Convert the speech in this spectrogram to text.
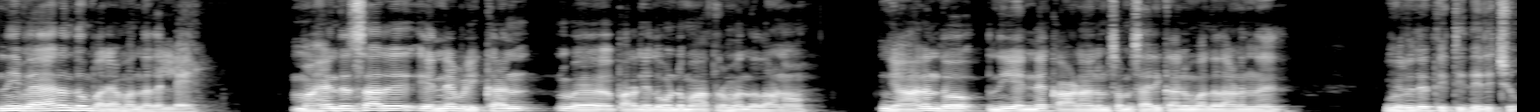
നീ വേറെന്തും പറയാൻ വന്നതല്ലേ? മഹേന്ദ്ര സാറ് എന്നെ വിളിക്കാൻ പറഞ്ഞതുകൊണ്ട് മാത്രം വന്നതാണോ? ഞാനെന്തോ നീ എന്നെ കാണാനും സംസാരിക്കാനും വന്നതാണെന്ന് വെറുതെ തെറ്റിദ്ധരിച്ചു.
